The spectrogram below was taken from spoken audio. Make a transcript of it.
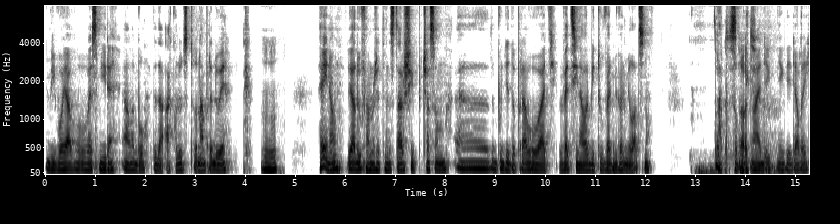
vývoja vo vesmíre, alebo teda ako ľudstvo napreduje. Mm. Hej no, ja dúfam, že ten Starship časom uh, bude dopravovať veci na orbitu veľmi, veľmi lacno. Tak, a to možno aj niekde ďalej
